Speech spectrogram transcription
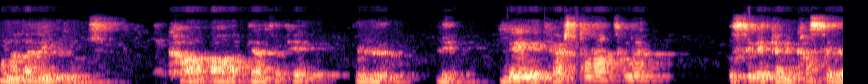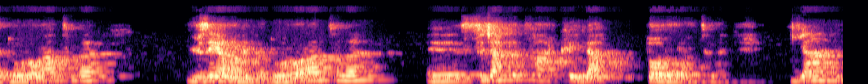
buna da L diyoruz. K, A, delta T bölü L. L ile ters orantılı, ısı iletkenli kassayla doğru orantılı, yüzey alanıyla doğru orantılı, e, sıcaklık farkıyla doğru orantılı. Yani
